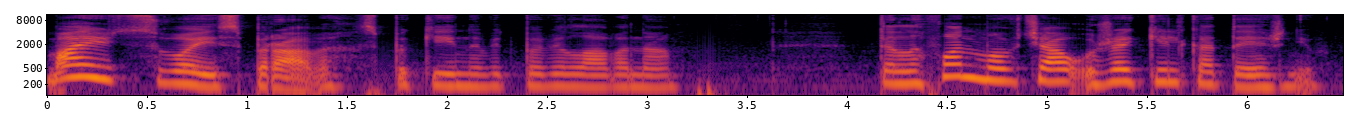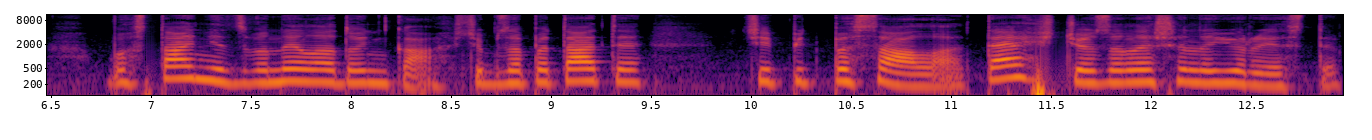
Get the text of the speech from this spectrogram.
Мають свої справи, спокійно відповіла вона. Телефон мовчав уже кілька тижнів. Востаннє дзвонила донька, щоб запитати, чи підписала те, що залишили юристи.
